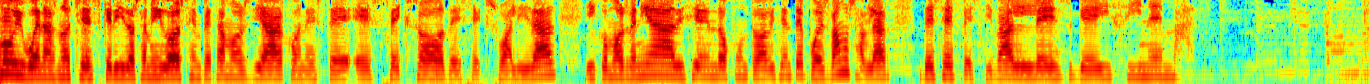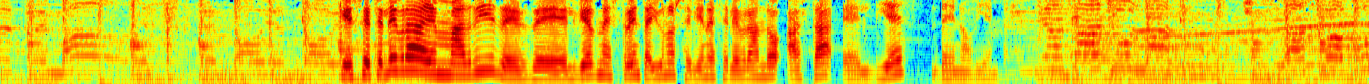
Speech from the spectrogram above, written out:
Muy buenas noches, queridos amigos. Empezamos ya con este es sexo de sexualidad y como os venía diciendo junto a Vicente, pues vamos a hablar de ese festival Les Gay Cine Mad. que se celebra en Madrid desde el viernes 31, se viene celebrando hasta el 10 de noviembre.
